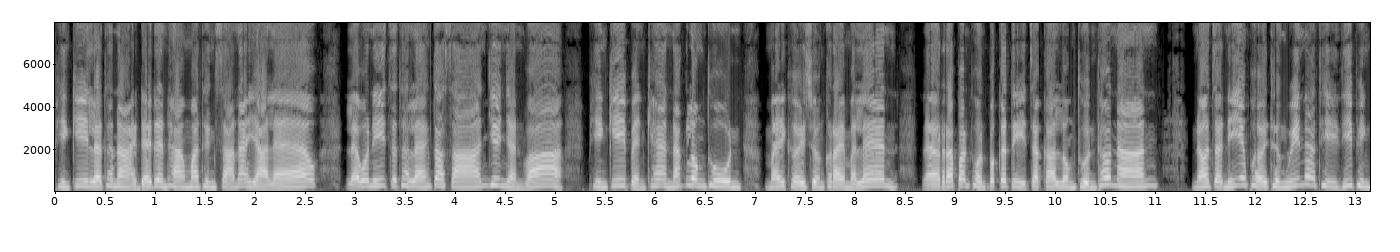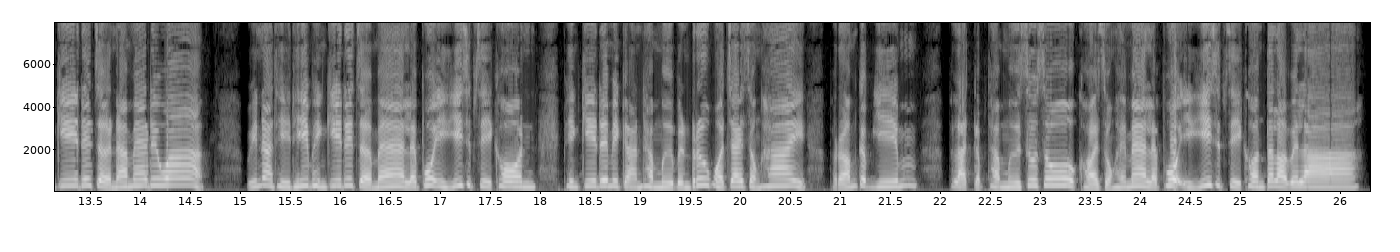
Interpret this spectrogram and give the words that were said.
พิงกี้และทนายได้เดินทางมาถึงศาลอาญาแล้ว และวันนี้จะแถลงต่อศาลยืนยันว่า พิงกี้เป็นแค่นักลงทุน ไม่เคยชวนใครมาเล่น และรับปันผลปกติจากการลงทุนเท่านั้น นอกจากนี้ยังเผยถึงวินาทีที่พิงกี้ได้เจอหน้าแม่ด้วยว่าวินาทีที่พิงกี้ได้เจอแม่และพวกอีก 24 คน พิงกี้ได้มีการทำมือเป็นรูปหัวใจส่งให้ พร้อมกับยิ้ม ผลัดกับทำมือสู้ๆ คอยส่งให้แม่และพวกอีก 24 คนตลอดเวลา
